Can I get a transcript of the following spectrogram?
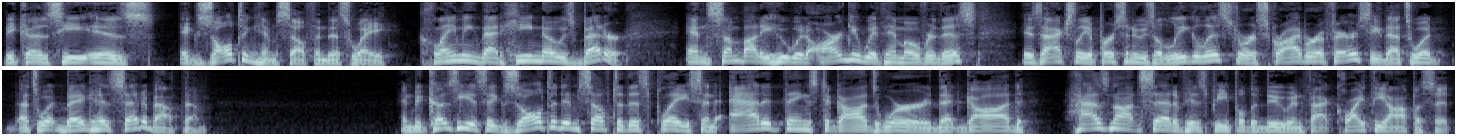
because he is exalting himself in this way claiming that he knows better. And somebody who would argue with him over this is actually a person who's a legalist or a scribe or a Pharisee. That's what that's what Begg has said about them. And because he has exalted himself to this place and added things to God's word that God has not said of his people to do, in fact, quite the opposite,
